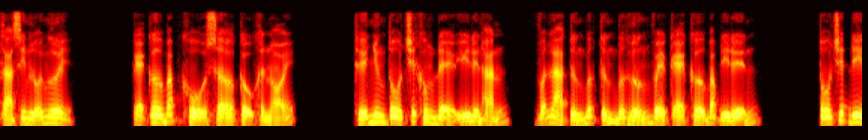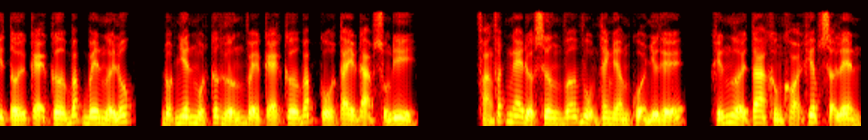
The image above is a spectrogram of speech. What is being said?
ta xin lỗi ngươi. Kẻ cơ bắp khổ sở cầu khẩn nói. Thế nhưng tô chết không để ý đến hắn vẫn là từng bước từng bước hướng về kẻ cơ bắp đi đến. Tô chết đi tới kẻ cơ bắp bên người lúc, đột nhiên một cước hướng về kẻ cơ bắp cổ tay đạp xuống đi. Phảng phất nghe được xương vỡ vụn thanh âm của như thế, khiến người ta không khỏi khiếp sợ lên.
